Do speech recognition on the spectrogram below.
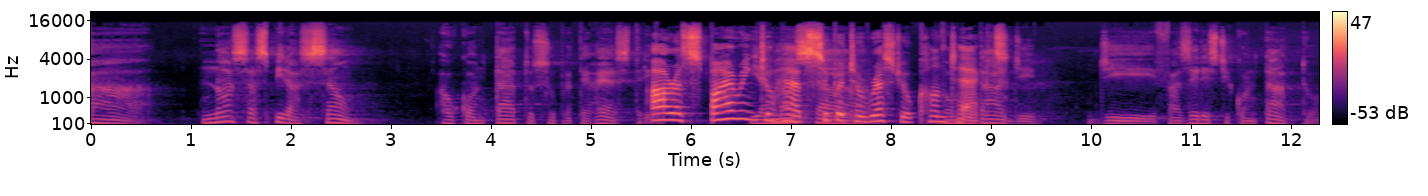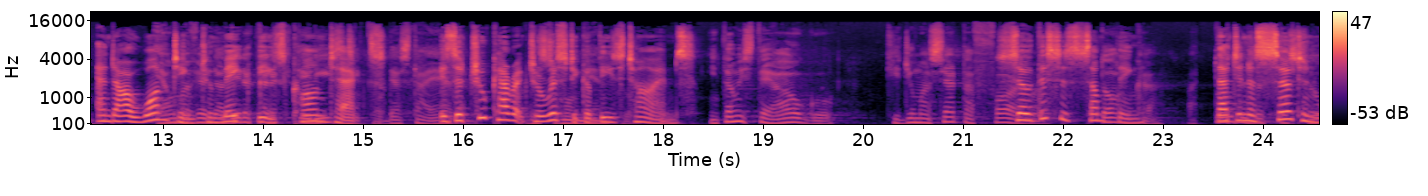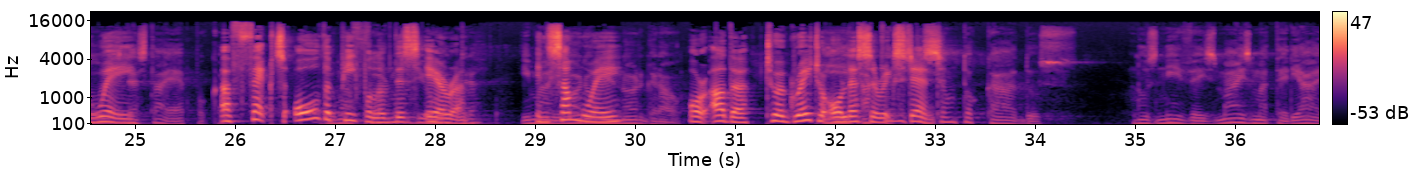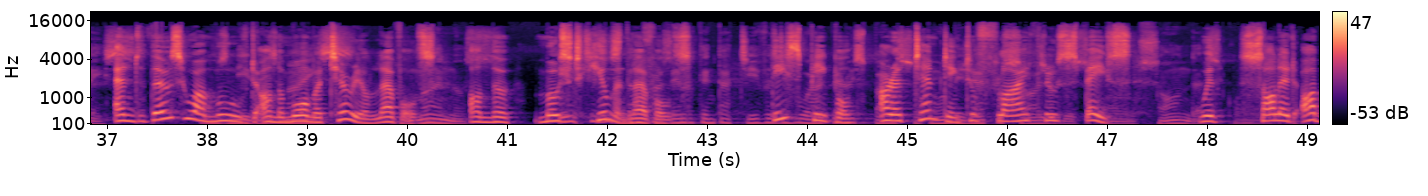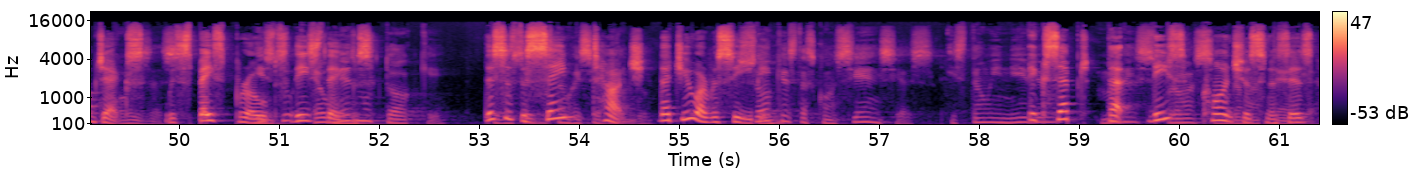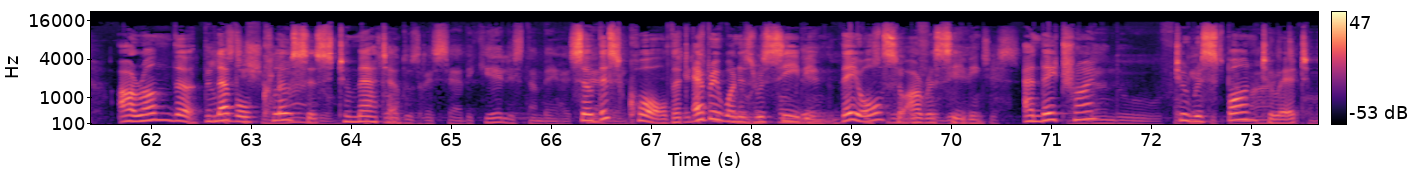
a nossa aspiração ao contato supraterrestre Our aspiring to have superterrestrial contact de fazer este contato and our wanting to make these contacts era, is a true characteristic of these times. Então isto é algo que de uma certa forma So this is something that in a certain way affects all the people of this era in some way or other to a greater or lesser extent. são tocados nos níveis mais materiais, And those who are moved on the more material levels, on the most human levels, fazendo tentativas de these people are attempting to fly through space with solid objects, with space probes, these things. This is the same touch that you are receiving, que estas consciências estão em nível except that these consciousnesses are on the level closest to matter. todos recebem, que eles também So, this call that everyone is receiving, they also are receiving, and they try to respond to it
